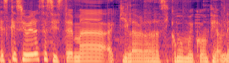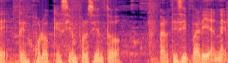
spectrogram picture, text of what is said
Es que si hubiera ese sistema aquí, la verdad, así como muy confiable, te juro que 100% participaría en él.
